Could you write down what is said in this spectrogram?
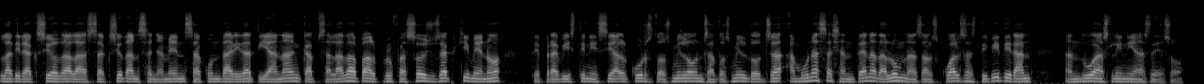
La direcció de la secció d'ensenyament secundari de Tiana, encapçalada pel professor Josep Jimeno, té previst iniciar el curs 2011-2012 amb una seixantena d'alumnes, els quals es dividiran en dues línies d'ESO.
